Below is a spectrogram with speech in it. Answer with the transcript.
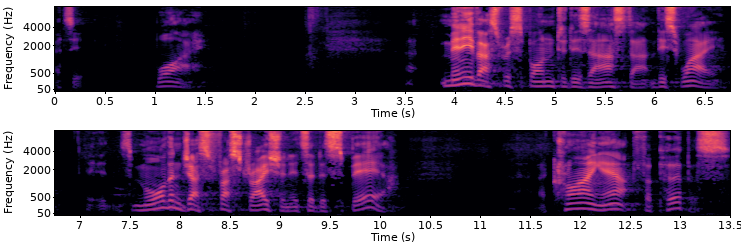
That's it. Why? Many of us respond to disaster this way. It's more than just frustration, it's a despair, a crying out for purpose,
